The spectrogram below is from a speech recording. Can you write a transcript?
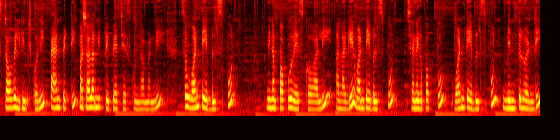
స్టవ్ వెలిగించుకొని ప్యాన్ పెట్టి మసాలాని ప్రిపేర్ చేసుకుందామండి. సో వన్ టేబుల్ స్పూన్ మినప్పప్పు వేసుకోవాలి. అలాగే వన్ టేబుల్ స్పూన్ శనగపప్పు వన్ టేబుల్ స్పూన్ మెంతులు అండి.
